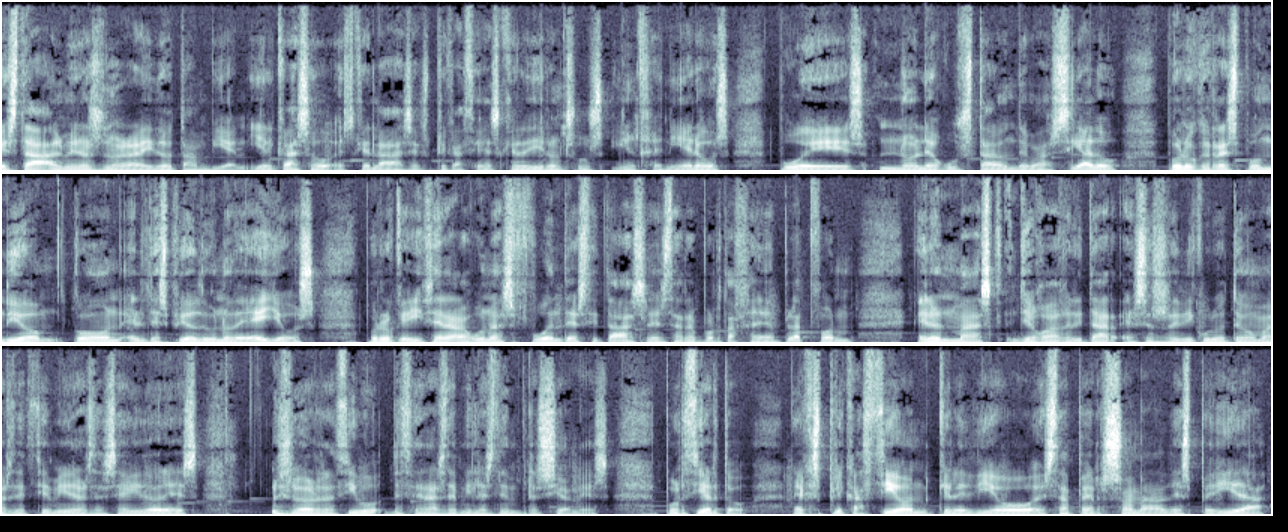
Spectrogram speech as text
esta al menos no le ha ido tan bien. Y el caso es que las explicaciones que le dieron sus ingenieros pues no le gustaron demasiado, por lo que respondió con el despido de uno de ellos. Por lo que dicen algunas fuentes citadas en este reportaje de Platform, Elon Musk llegó a gritar, eso es ridículo, tengo más de 100 millones de seguidores, y solo recibo decenas de miles de impresiones. Por cierto, la explicación que le dio esta persona despedida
